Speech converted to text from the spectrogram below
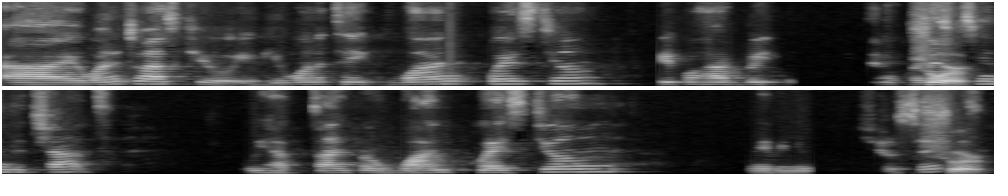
I wanted to ask you if you want to take one question. People have written questions sure. in the chat. We have time for one question. Maybe you choose it. Sure.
